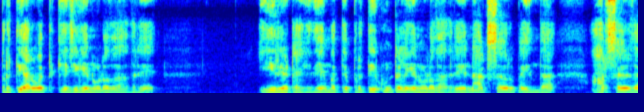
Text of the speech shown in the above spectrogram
ಪ್ರತಿ ಅರವತ್ತು ಕೆ ಜಿಗೆ ನೋಡೋದಾದರೆ ಈ ರೇಟ್ ಆಗಿದೆ. ಮತ್ತು ಪ್ರತಿ ಕುಂಟಲಿಗೆ ನೋಡೋದಾದರೆ ನಾಲ್ಕು ಸಾವಿರ ರೂಪಾಯಿಂದ ಆರು ಸಾವಿರದ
